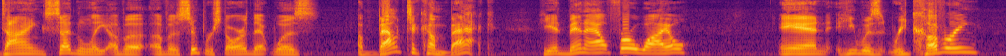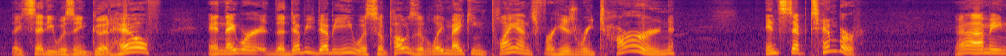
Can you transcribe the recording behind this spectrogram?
dying suddenly of a of a superstar that was about to come back. He had been out for a while and he was recovering. They said he was in good health and they were the WWE was supposedly making plans for his return in September. I mean,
